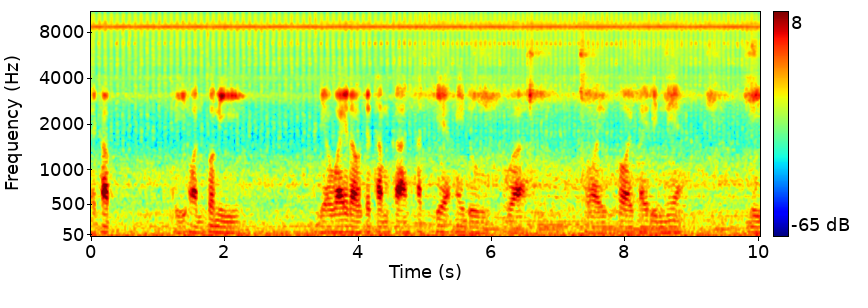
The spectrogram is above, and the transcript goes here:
นะครับ สีอ่อนก็มี เดี๋ยวไว้เราจะทำการคัดแยกให้ดูว่าพลอยพลอยไพลินเนี่ย มี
